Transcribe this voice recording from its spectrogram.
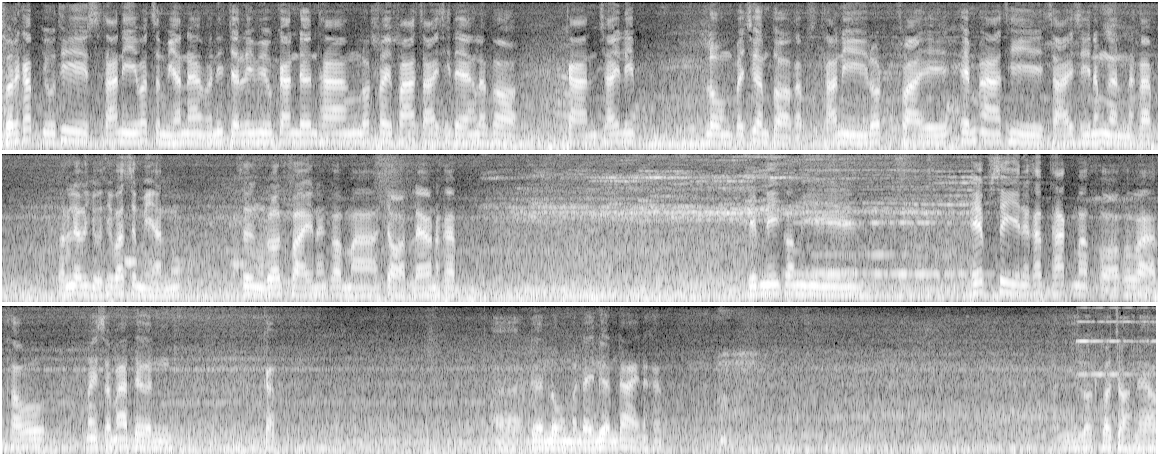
สวัสดีครับ อยู่ที่สถานีวัดเสมียนนะวันนี้จะรีวิวการเดินทางรถไฟฟ้าสายสีแดง แล้วก็การใช้ลิฟต์ลงไปเชื่อมต่อกับสถานีรถไฟ MRT สายสีน้ำเงินนะครับ ตอนนี้เราอยู่ที่วัดเสมียน ซึ่งรถไฟนั้นก็มาจอดแล้วนะครับ คลิปนี้ก็มี FC นะครับทักมาขอเพราะว่าเขาไม่สามารถเดินกับเอ่อเดินลงบันไดเลื่อนได้นะครับ อันนี้รถก็จอดแล้ว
